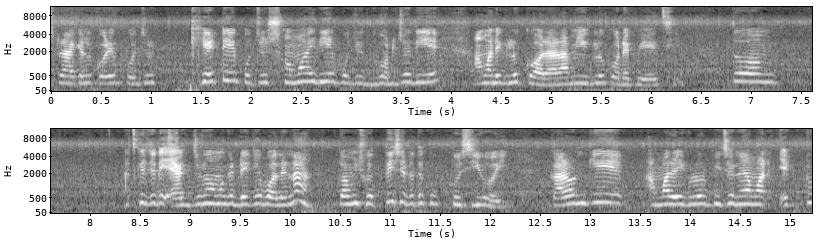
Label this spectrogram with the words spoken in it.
স্ট্রাগল করে, প্রচুর খেটে, প্রচুর সময় দিয়ে, প্রচুর ধৈর্য দিয়ে আমার এগুলো করার আমি এগুলো করে পেয়েছি। তো আজকে যদি একজনও আমাকে ডেকে বলে না, তো আমি সত্যিই সেটাতে খুব খুশি হই। কারণ কি আমার এগুলোর পিছনে আমার একটু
